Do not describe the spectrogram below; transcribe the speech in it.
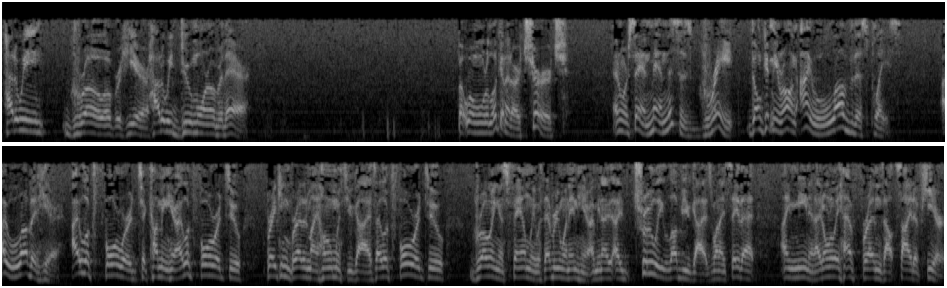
How do we grow over here? How do we do more over there? But when we're looking at our church and we're saying, man, this is great. Don't get me wrong. I love this place. I love it here. I look forward to coming here. I look forward to breaking bread in my home with you guys. I look forward to growing as family with everyone in here. I mean, I, I truly love you guys. When I say that, I mean it. I don't really have friends outside of here.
